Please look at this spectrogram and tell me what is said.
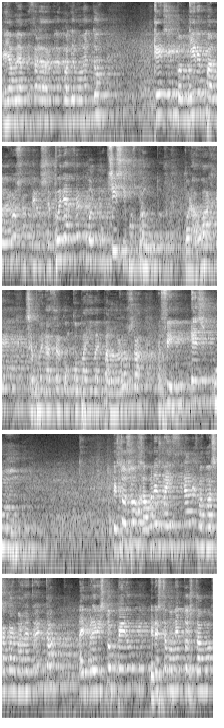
que ya voy a empezar a dármela en cualquier momento, que contiene palo de rosa, pero se puede hacer con muchísimos productos, con aguaje, se pueden hacer con copa y palo de rosa, en fin, es un. Estos son jabones medicinales, vamos a sacar más de 30, hay previsto, pero en este momento estamos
